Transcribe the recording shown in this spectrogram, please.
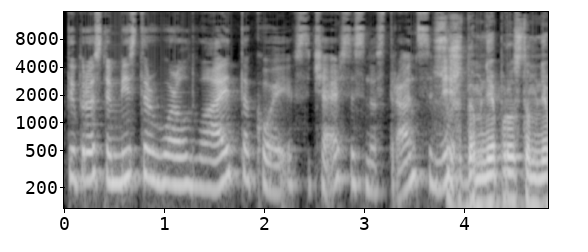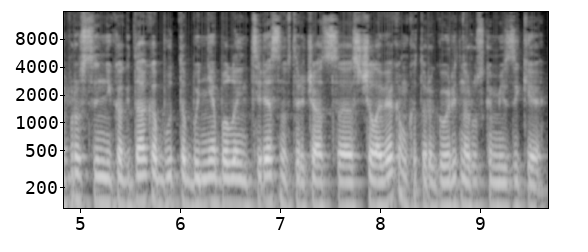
Ты просто мистер Worldwide такой, встречаешься с иностранцами. Слушай, да мне просто, мне просто никогда как будто бы не было интересно встречаться с человеком, который говорит на русском языке.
